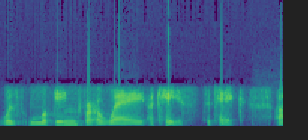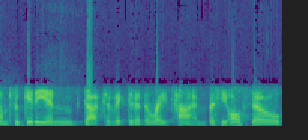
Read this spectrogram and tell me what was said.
was looking for a way, a case to take. Um, so Gideon got convicted at the right time, but he also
